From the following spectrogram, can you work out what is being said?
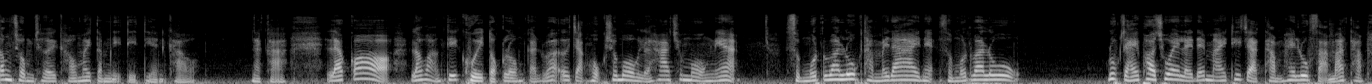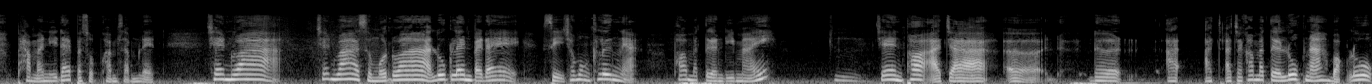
ต้องชมเชยเขาไม่ตำหนิติเตียนเขานะคะ แล้วก็ระหว่างที่คุยตกลงกันว่าเออจาก 6 ชั่วโมงหลือ 5 ชั่วโมงเนี่ย สมมุติว่าลูกทำไม่ได้เนี่ย สมมุติว่าลูก ลูกจะให้พ่อช่วยอะไรได้ไหมที่จะทำให้ลูกสามารถทำทำอันนี้ได้ประสบความสำเร็จ เช่นว่า เช่นว่าสมมติว่าลูกเล่นไปได้สี่ชั่วโมงครึ่งเนี่ย พ่อมาเตือนดีไหมอืมเช่น พ่ออาจจะเอ่อเดินอาอาจอาจจะเข้ามาเตือนลูกนะ บอกลูก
